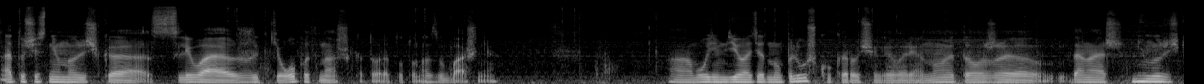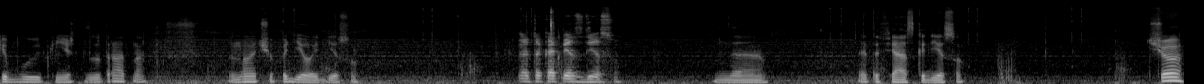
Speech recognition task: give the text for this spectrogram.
А то сейчас немножечко сливаю жидкий опыт наш, который тут у нас в башне. А, будем делать одну плюшку, короче говоря. Но это уже, да, знаешь, немножечко будет, конечно, затратно. Но что поделать Десу? Это капец Десу. Да. Это фиаско Десу. Чё?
